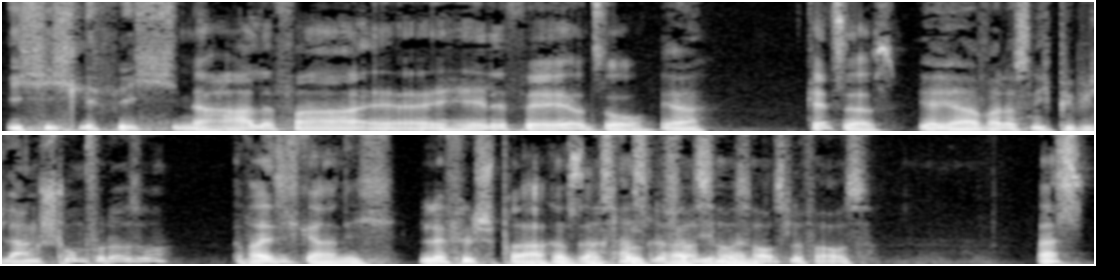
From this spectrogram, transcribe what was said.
Ich hichlefich, eine Halefa, äh, Helefe und so. Ja. Kennst du das? Ja, ja, war das nicht Pippi Langstrumpf oder so? Weiß ich gar nicht. Löffelsprache sagt Das wohl Haslef Haus, jemand. Hauslef aus. Was?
